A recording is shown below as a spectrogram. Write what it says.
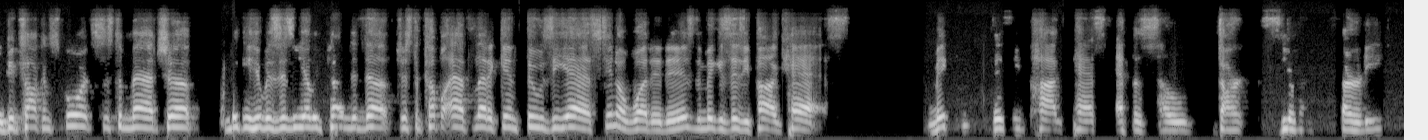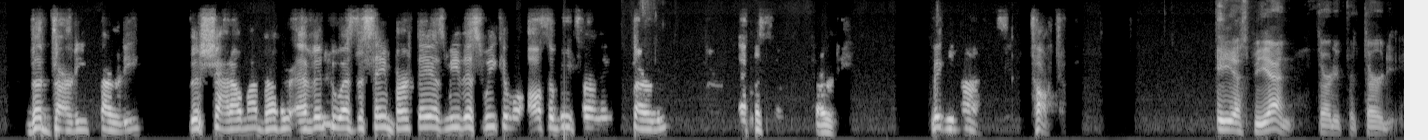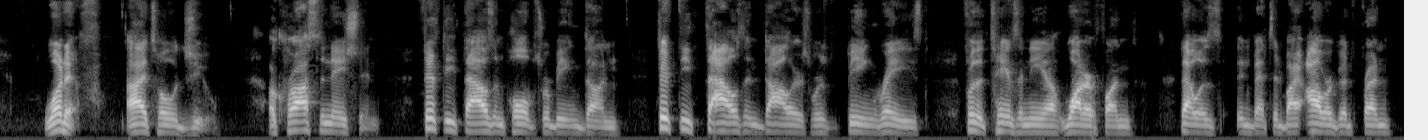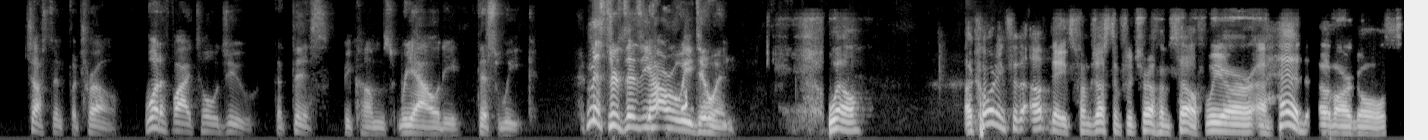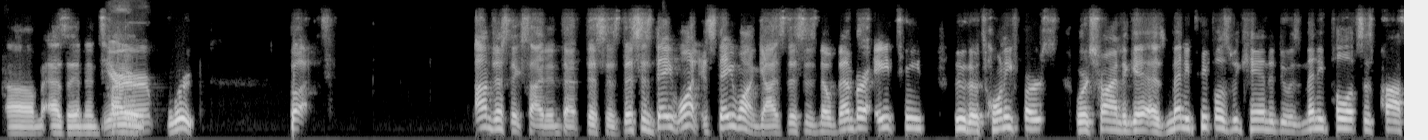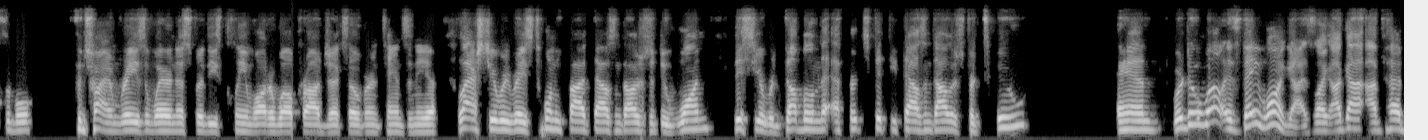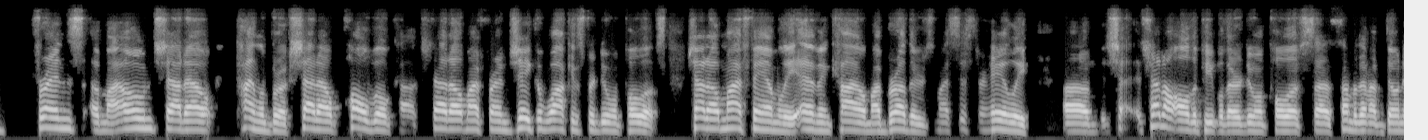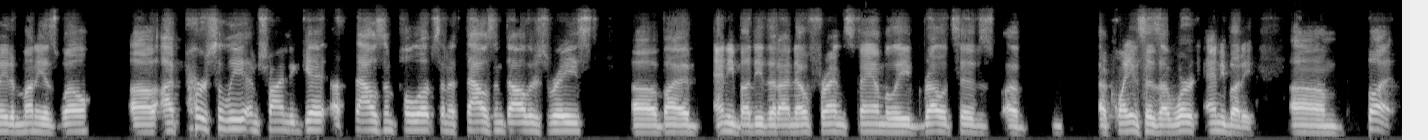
If you're talking sports, just a matchup. Mickey here with Zizzy Ellie cutting it up. Just a couple athletic enthusiasts. You know what it is. The Mickey Zizzy podcast. Mickey Zizzy podcast episode Dark 030. The Dirty 30. The shout out my brother Evan, who has the same birthday as me this week and will also be turning 30. Episode 30. Mickey Hines, talk to me. ESPN 30 for 30. What if I told you across the nation 50,000 pull ups were being done, $50,000 was being raised for the Tanzania Water Fund that was invented by our good friend Justin Futrell? What if I told you that this becomes reality this week? Mr. Zizzy, how are we doing? Well, according to the updates from Justin Futrell himself, we are ahead of our goals um, as an entire group. But I'm just excited that this is this is day one. It's day one, guys. This is November 18th through the 21st. We're trying to get as many people as we can to do as many pull-ups as possible to try and raise awareness for these clean water well projects over in Tanzania. Last year we raised $25,000 to do one. This year we're doubling the efforts, $50,000 for two. And we're doing well. It's day one, guys. Like I got I've had friends of my own. Shout out Kylan Brooks. Shout out Paul Wilcox. Shout out my friend Jacob Watkins for doing pull ups. Shout out my family, Evan, Kyle, my brothers, my sister Haley. Um, sh- shout out all the people that are doing pull ups. Uh, some of them have donated money as well. Uh, I personally am trying to get a thousand pull ups and a thousand dollars raised uh, by anybody that I know, friends, family, relatives, uh, acquaintances at work, anybody. Um, but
